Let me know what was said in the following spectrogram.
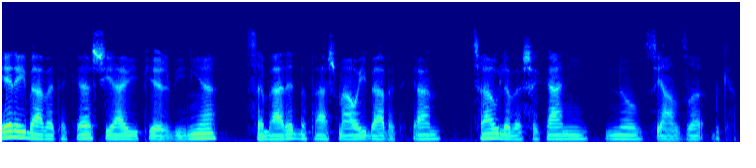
ئێرەی بابەتەکە شیاوی پێشبینییە سەبارەت بە پاشماوەی بابەتەکان چاو لە بەشەکانی نۆ و سیانزە بکەن.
